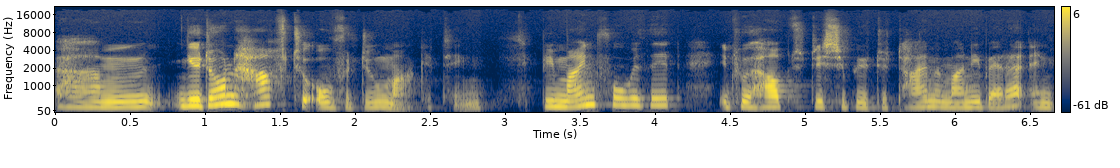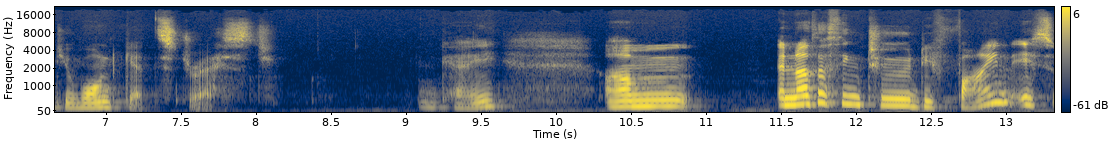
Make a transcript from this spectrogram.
Um, you don't have to overdo marketing. Be mindful with it. It will help to distribute your time and money better, and you won't get stressed. Okay. Um, another thing to define is,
